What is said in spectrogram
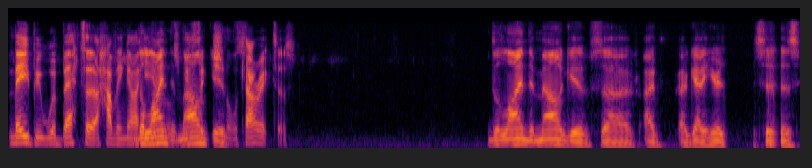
maybe we're better having our the line that Mal fictional gives, characters. The line that Mal gives, uh, I've I've got to hear. It says,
